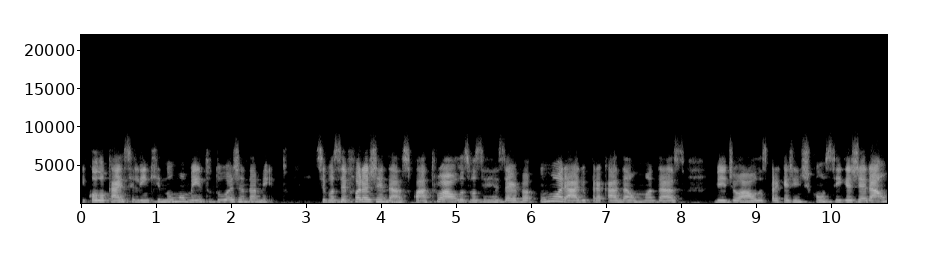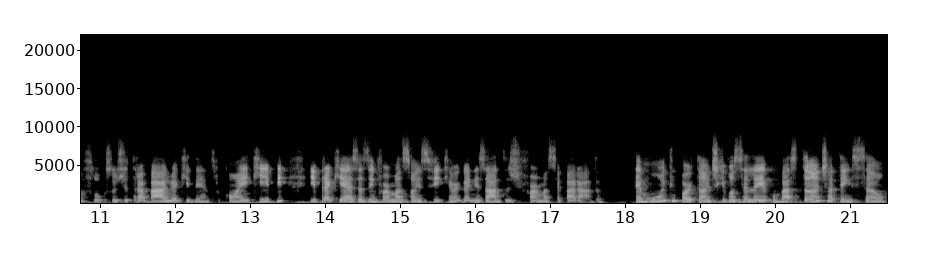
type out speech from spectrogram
e colocar esse link no momento do agendamento. Se você for agendar as quatro aulas, você reserva um horário para cada uma das videoaulas para que a gente consiga gerar um fluxo de trabalho aqui dentro com a equipe e para que essas informações fiquem organizadas de forma separada. É muito importante que você leia com bastante atenção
